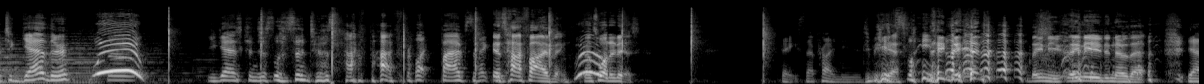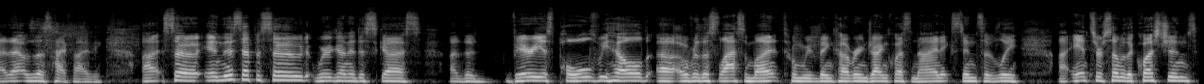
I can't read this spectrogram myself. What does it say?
we're together. Woo! you guys can just listen to us high five for like five seconds. It's high fiving. That's what it is. Thanks. That probably needed to be Yeah, explained. they did. They knew. They needed to know that. yeah, that was us high fiving. Uh, so, in this episode, we're going to discuss uh, the various polls we held uh, over this last month when we've been covering Dragon Quest IX extensively, uh, answer some of the questions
